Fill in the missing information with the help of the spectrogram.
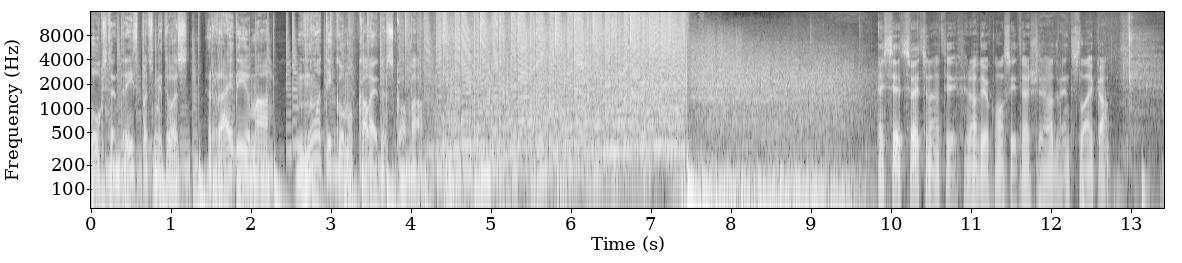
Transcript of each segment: pulksten 13. raidījumā Notikumu kaleidoskopā. Esiet sveicināti radio klausītāji šajā adventas laikā.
